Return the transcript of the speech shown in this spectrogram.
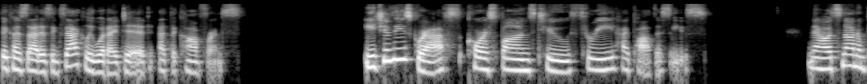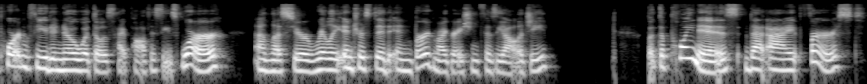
because that is exactly what I did at the conference. Each of these graphs corresponds to three hypotheses. Now, it's not important for you to know what those hypotheses were, unless you're really interested in bird migration physiology. But the point is that I first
